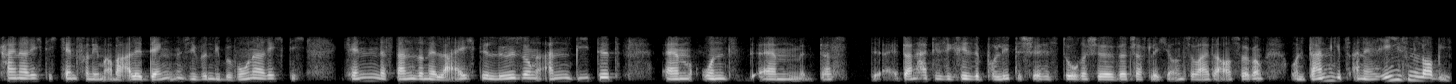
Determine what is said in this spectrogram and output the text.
keiner richtig kennt, von dem aber alle denken, sie würden die Bewohner richtig kennen, das dann so eine leichte Lösung anbietet ähm, und ähm, das dann hat diese Krise politische, historische, wirtschaftliche und so weiter Auswirkungen. Und dann gibt es eine Riesenlobby,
